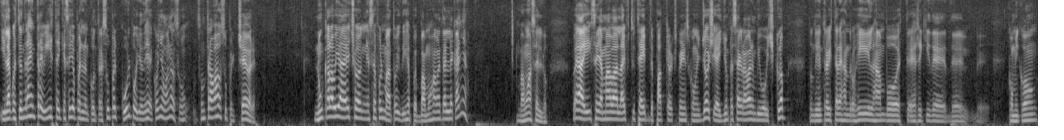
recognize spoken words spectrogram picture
Y la cuestión de las entrevistas y qué sé yo, pues lo encontré súper cool, porque yo dije, coño, mano, es un, es un trabajo súper chévere. Nunca lo había hecho en ese formato y dije, pues vamos a meterle caña. Vamos a hacerlo. Pues ahí se llamaba Live to Tape, The Podcast Experience con el George. Y ahí yo empecé a grabar en Vivo Beach Club, donde yo entrevisté a Alejandro Gil, Hambo, este, Ricky de, de, de Comic Con.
